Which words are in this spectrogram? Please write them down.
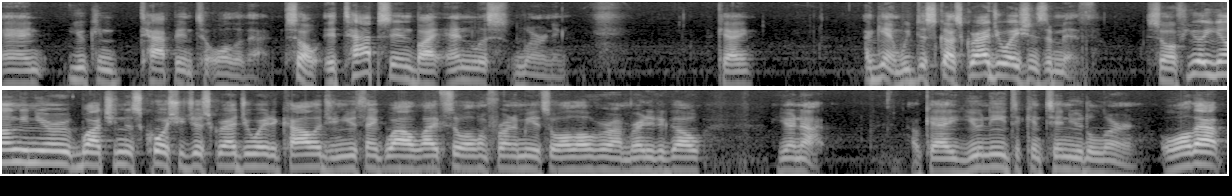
And you can tap into all of that. So it taps in by endless learning. Okay? Again, we discussed graduation is a myth. So if you're young and you're watching this course, you just graduated college and you think, wow, life's all in front of me, it's all over, I'm ready to go, you're not. Okay? You need to continue to learn. All that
